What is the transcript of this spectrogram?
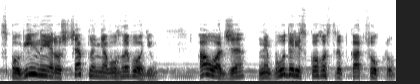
сповільнює розщеплення вуглеводів, а отже, не буде різкого стрибка цукру.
